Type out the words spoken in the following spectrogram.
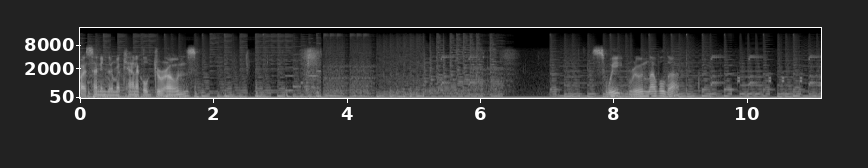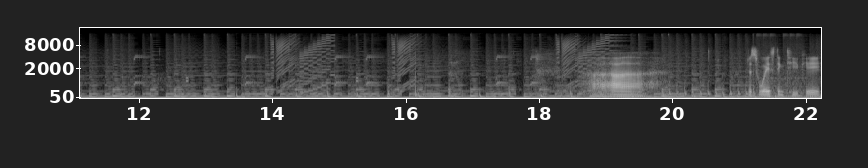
by sending their mechanical drones. Sweet, Rune leveled up. Ah, just wasting TP.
